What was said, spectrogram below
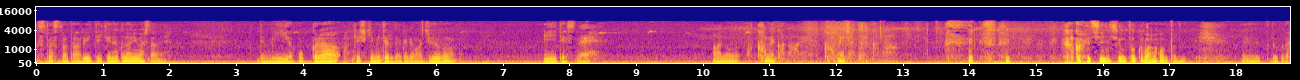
スタスタと歩いていけなくなりましたね。でもいいや、こっから景色見てるだけでも十分いいですね。あの、亀かなあれ。亀じゃねえかな。これ新春特番？本当に。えー、っと、どこだ？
